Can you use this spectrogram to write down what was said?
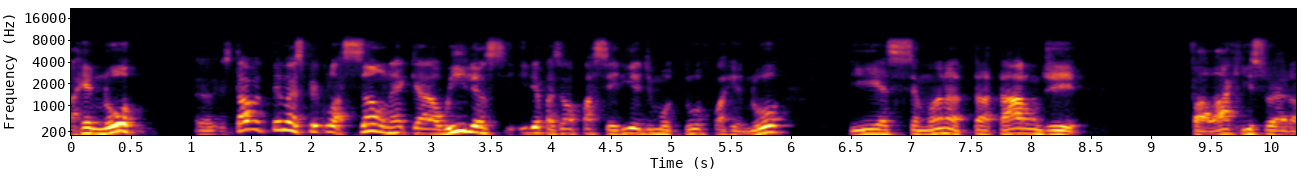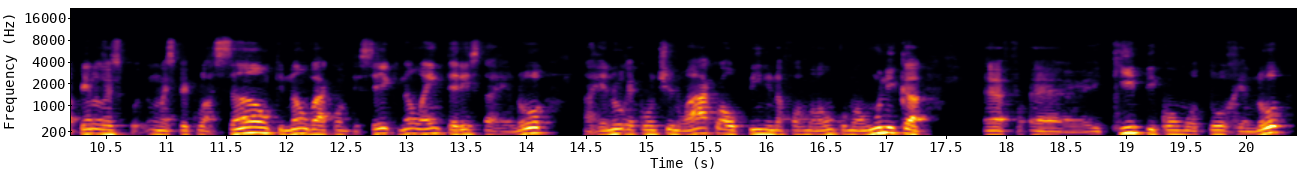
a Renault estava tendo uma especulação né, que a Williams iria fazer uma parceria de motor com a Renault e essa semana trataram de falar que isso era apenas uma especulação, que não vai acontecer, que não é interesse da Renault. A Renault quer continuar com a Alpine na Fórmula 1 como a única é, é, equipe com motor Renault.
